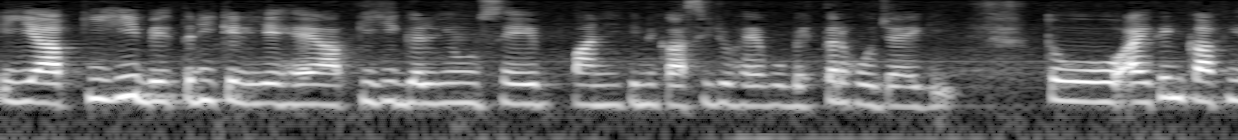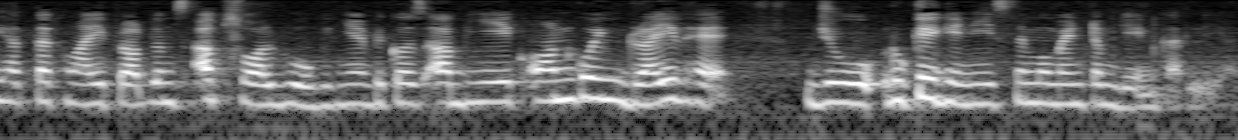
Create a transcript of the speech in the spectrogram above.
कि ये आपकी ही बेहतरी के लिए है, आपकी ही गलियों से पानी की निकासी जो है वो बेहतर हो जाएगी तो आई थिंक काफ़ी हद तक हमारी प्रॉब्लम्स अब सॉल्व हो गई हैं बिकॉज़ अब ये एक ऑन गोइंग ड्राइव है जो रुकेगी नहीं, इसने मोमेंटम गेन कर लिया।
